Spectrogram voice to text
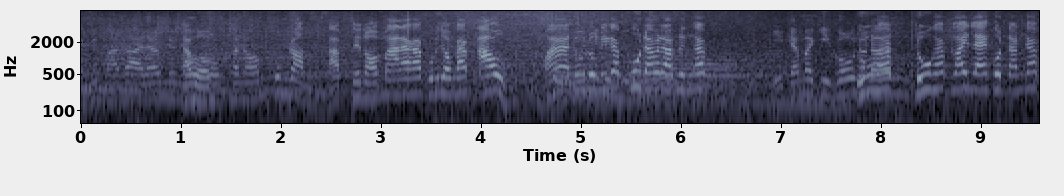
งขึ้นมาได้แล้วหนึ่งครับผมขนอมกุ้มรครับถนอมมาแล้วครับคุณผู้ชมครับ เอามาดูตรงนี้ครับคู่นำอันดับหนึ่งครับำอีกแค่ไม่กี่โค้งดูเท่าครันั้บนดูครับไล่แรงกดดันครับ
